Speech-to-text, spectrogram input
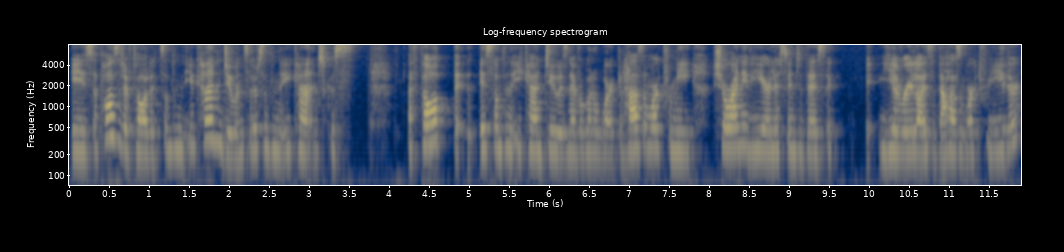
is a positive thought. It's something that you can do instead of something that you can't. Because a thought that is something that you can't do is never going to work. It hasn't worked for me. Sure, any of you are listening to this, it, it, you'll realize that that hasn't worked for you either.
